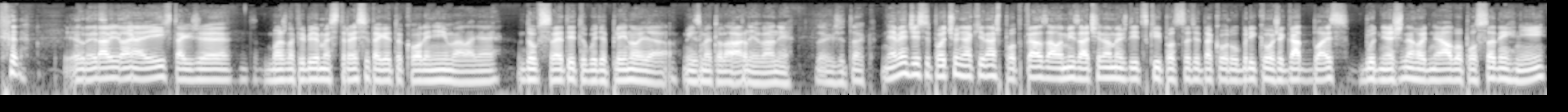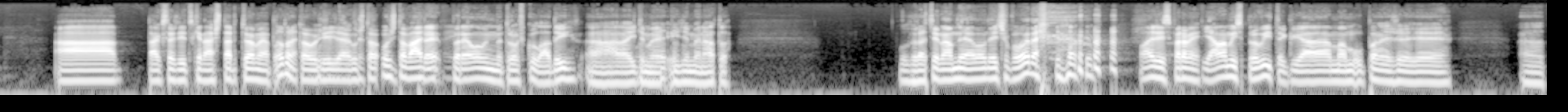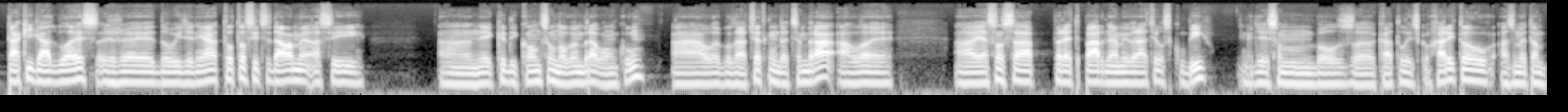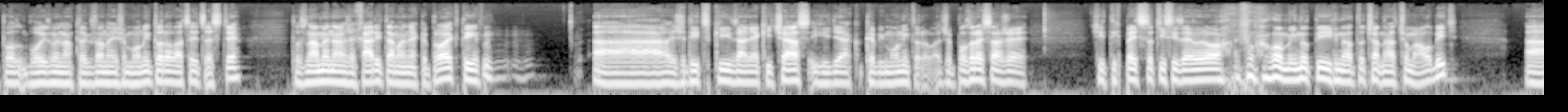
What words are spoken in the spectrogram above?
zdravíme aj ich, takže možno keď budeme v strese, tak je to kvôli ním, ale nie. Duch Svety tu bude plynúť a my sme to na to. Váne, váne. Takže tak. Neviem, či si počul nejaký náš podcast, ale my začíname vždycky v podstate takou rubrikou, že God bless buď dnešného dňa alebo posledných dní a tak sa vždycky naštartujeme a potom Dobre, to už ide, už to, už to. Pre, prelomíme trošku lady a ideme, ideme na to. Pozeráte na mňa, ja mám niečo povedať. Môžeš ísť prvý. Ja mám ísť prvý, tak ja mám úplne, že je uh, taký God bless, že dovidenia. Toto síce dávame asi uh, niekedy koncom novembra vonku, alebo začiatkom decembra, ale uh, ja som sa pred pár dňami vrátil z Kuby, kde som bol s katolíckou charitou a sme tam, po, boli sme na tzv. Že monitorovacej ceste. To znamená, že charita má nejaké projekty, a vždycky za nejaký čas ich ide ako keby monitorovať. Že pozrie sa, že či tých 500 tisíc eur bolo minutých na to, čo, na čo malo byť. A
